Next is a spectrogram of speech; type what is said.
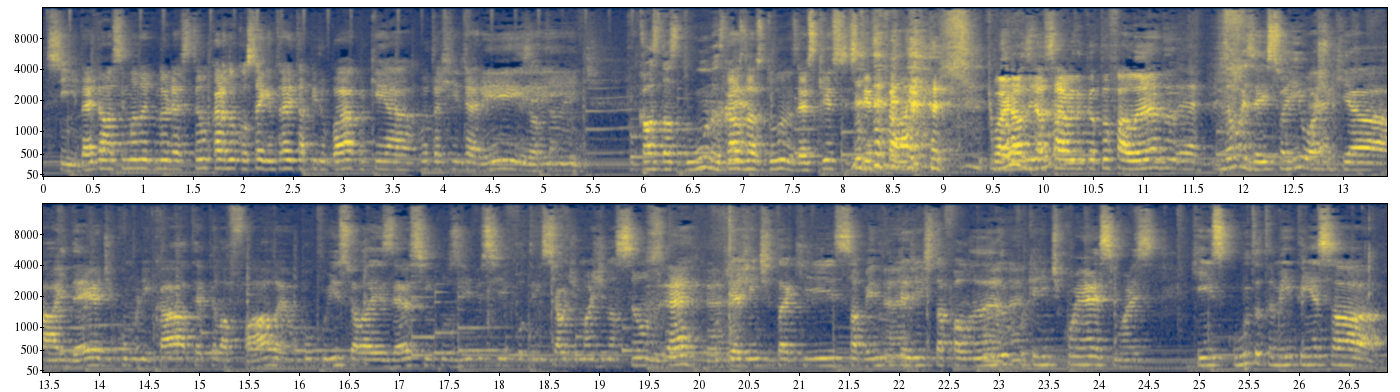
Sim. E daí dá uma semana de Nordestão, o cara não consegue entrar em Itapirubá porque a rua tá cheia de areia. Exatamente. E por causa das dunas, Por causa né? das dunas, eu esqueço, esqueço de falar. o Arnaldo já sabe do que eu tô falando. É. Não, mas é isso aí, eu é. acho que a, a ideia de comunicar até pela fala é um pouco isso, ela exerce inclusive esse potencial de imaginação, né? É, é. Porque a gente tá aqui sabendo do que a é. gente tá falando, porque a gente conhece, mas quem escuta também tem essa.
